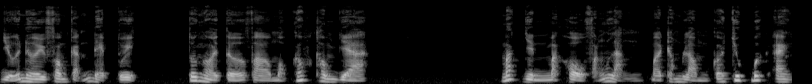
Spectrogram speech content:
Giữa nơi phong cảnh đẹp tuyệt, tôi ngồi tựa vào một góc thông già. Mắt nhìn mặt hồ phẳng lặng mà trong lòng có chút bất an.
